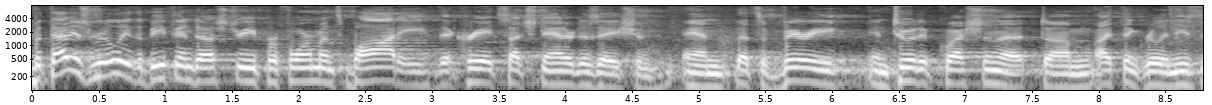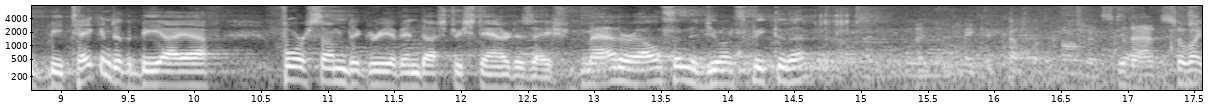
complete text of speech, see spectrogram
But that is really the beef industry performance body that creates such standardization. And that's a very intuitive question that um, I think really needs to be taken to the BIF for some degree of industry standardization. Matt or Allison, did you want to speak to that? I'd make a couple of comments to that. So I,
